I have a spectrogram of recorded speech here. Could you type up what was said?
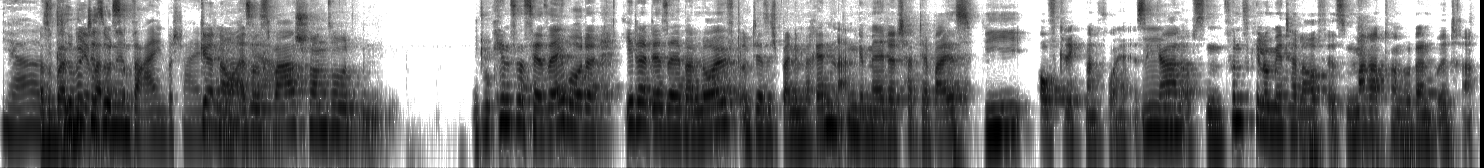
Ja, also bei kribbelte so in den Beinen wahrscheinlich. Genau, also ja. es war schon so, du kennst das ja selber oder jeder, der selber läuft und der sich bei einem Rennen angemeldet hat, der weiß, wie aufgeregt man vorher ist. Mhm. Egal, ob es ein 5-Kilometer-Lauf ist, ein Marathon oder ein Ultra.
